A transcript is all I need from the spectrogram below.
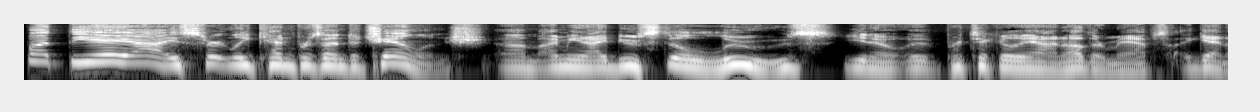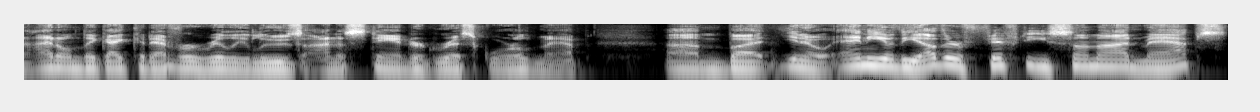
But the AI certainly can present a challenge. Um, I mean, I do still lose, you know, particularly on other maps. Again, I don't think I could ever really lose on a standard risk world map. Um, but you know, any of the other 50 some odd maps,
